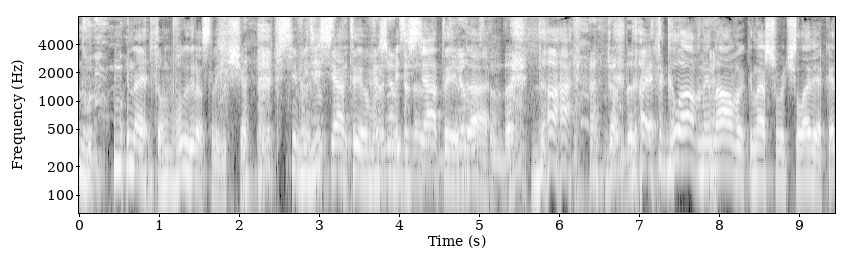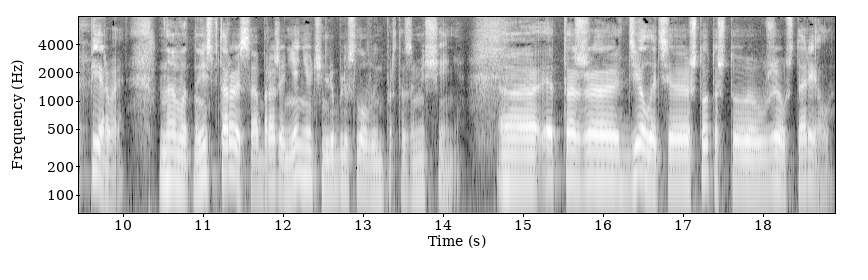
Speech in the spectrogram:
Ну, мы на этом выросли еще в 70-е, в 80-е, да. Да? Да, да, да, это главный навык нашего человека, это первое. Ну, вот. Но есть второе соображение. Я не очень люблю слово импортозамещение. Э, это же делать э, что-то, что уже устарело.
